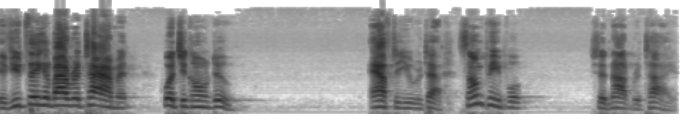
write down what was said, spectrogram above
If you're thinking about retirement, what you going to do after you retire? Some people should not retire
